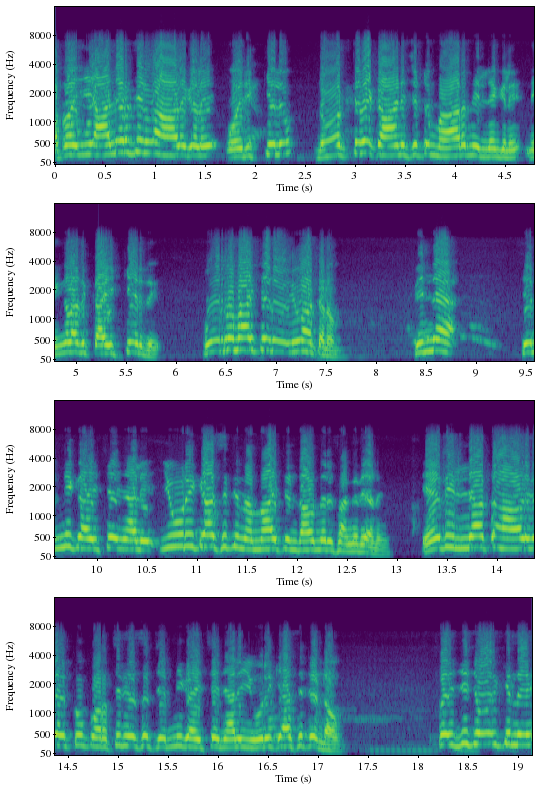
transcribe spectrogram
അപ്പൊ ഈ അലർജി ഉള്ള ആളുകൾ ഒരിക്കലും ഡോക്ടറെ കാണിച്ചിട്ട് മാറുന്നില്ലെങ്കിൽ നിങ്ങൾ അത് കഴിക്കരുത്. പൂർണമായിട്ട് അത് ഒഴിവാക്കണം. പിന്നെ ചെമ്മി കഴിച്ചു കഴിഞ്ഞാൽ യൂറിക് ആസിഡ് നന്നായിട്ട് ഉണ്ടാവുന്ന ഒരു സംഗതിയാണ്. ഏതില്ലാത്ത ആളുകൾക്കും കുറച്ച് ദിവസം ചെമ്മി കഴിച്ചു കഴിഞ്ഞാൽ യൂറിക് ആസിഡ് ഉണ്ടാവും. ഇപ്പൊ ഇജ്ജ് ചോദിക്കുന്നത്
